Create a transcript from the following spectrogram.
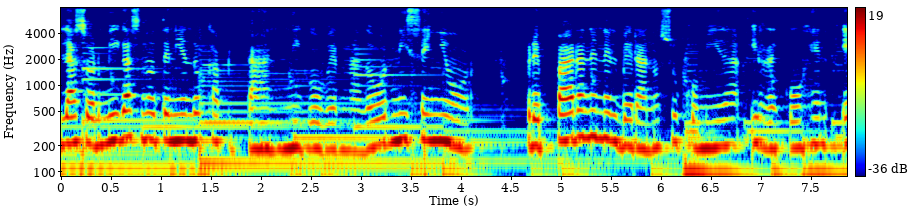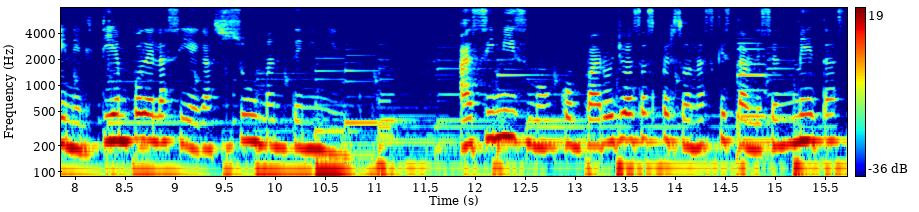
Las hormigas no teniendo capitán, ni gobernador, ni señor, preparan en el verano su comida y recogen en el tiempo de la siega su mantenimiento. Asimismo, comparo yo a esas personas que establecen metas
